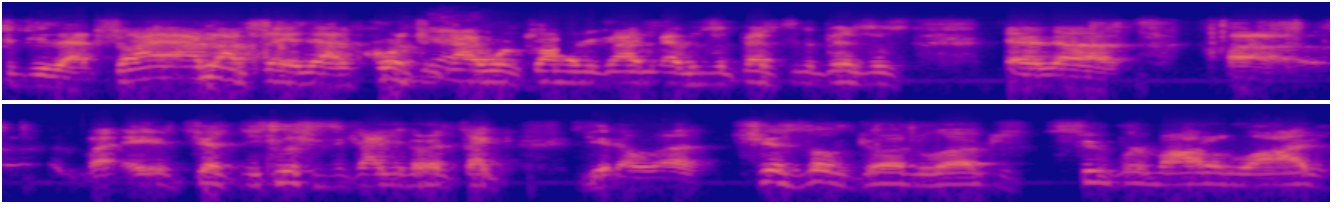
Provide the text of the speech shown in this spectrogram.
to do that. So I, I'm not saying that. Of course, the guy worked hard. The guy that was the best in the business, and uh, uh, but it's just you listen to the guy. You know, it's like you know, uh, chiseled, good looks, supermodel wives,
